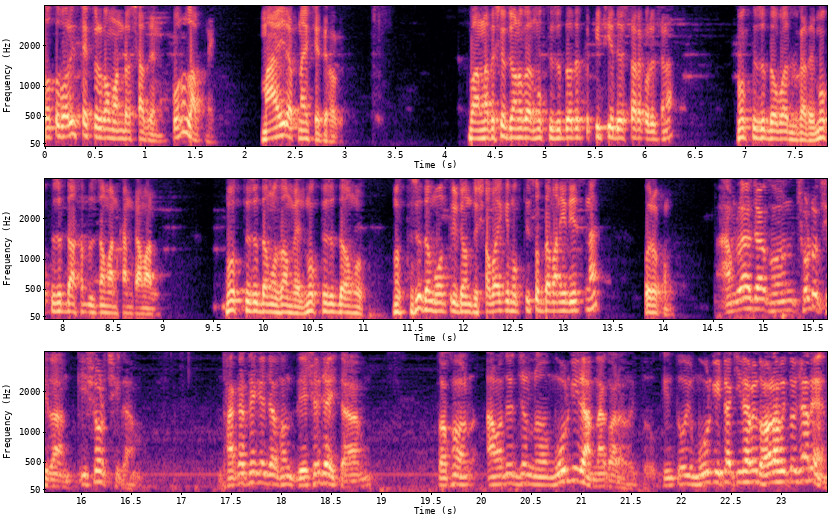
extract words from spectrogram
যতবারই সেক্টর কমান্ডার সাজেন, কোনো লাভ নেই। মায়ের আপনাকে খেতে হবে। বাংলাদেশের জনগণ মুক্তিযোদ্ধাদেরকে পিছিয়ে দেশ ছাড়া করেছে না। মুক্তিযুদ্ধ ওবায়দুল কাদের? মুক্তিযুদ্ধ আসাদুজ্জামান খান কামাল। মুক্তিযুদ্ধ মোজাম্মেল, মুক্তিযুদ্ধ অমুক, মুক্তিযুদ্ধ মন্ত্রী টন্ত্রী সবাইকে মুক্তিযোদ্ধা বানিয়ে দিয়েছে না? ওরকম। আমরা যখন ছোট ছিলাম, কিশোর ছিলাম, ঢাকা থেকে যখন দেশে যাইতাম, তখন আমাদের জন্য মুরগি রান্না করা হতো কিন্তু ওই মুরগিটা কীভাবে ধরা হতো জানেন?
